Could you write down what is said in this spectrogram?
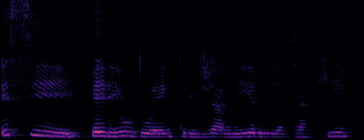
esse período entre janeiro e até aqui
